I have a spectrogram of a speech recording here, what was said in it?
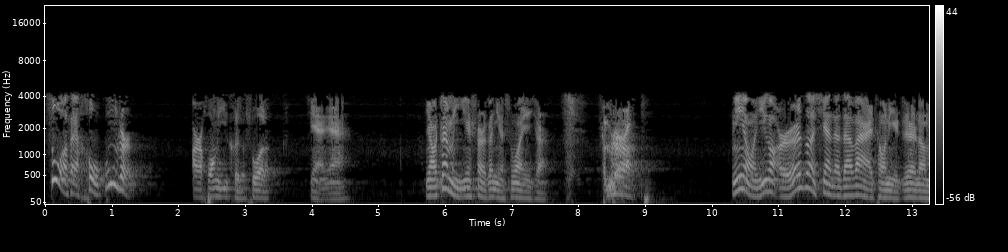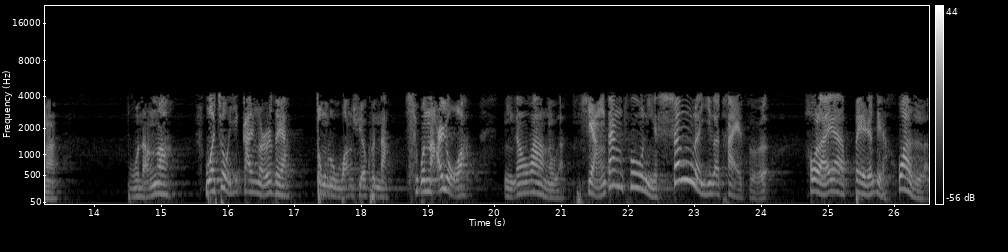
坐在后宫这儿。二皇一可就说了：“姐姐，有这么一事儿跟你说一下。什么事儿啊？你有一个儿子，现在在外头，你知道吗？不能啊！我就一干儿子呀，东路王学坤呐，我哪有啊？你都忘了，想当初你生了一个太子，后来呀被人给换了。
